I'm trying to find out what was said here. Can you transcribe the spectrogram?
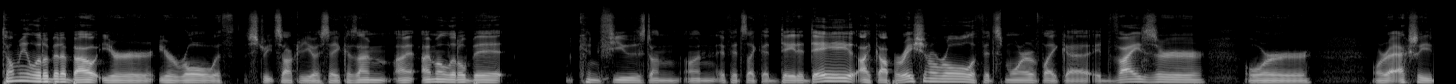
Tell me a little bit about your your role with Street Soccer USA because I'm I, am i am a little bit confused on on if it's like a day to day like operational role, if it's more of like a advisor or or actually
